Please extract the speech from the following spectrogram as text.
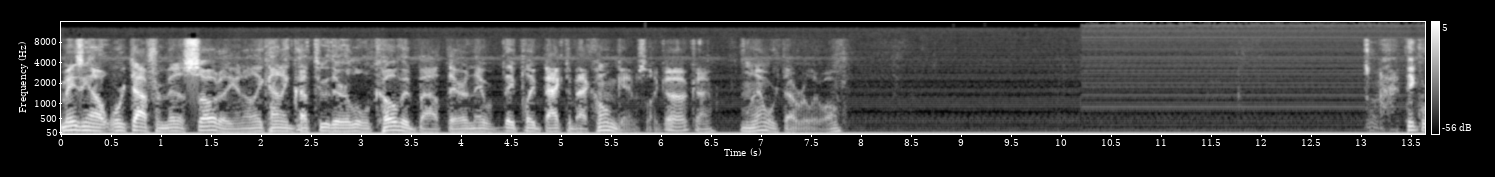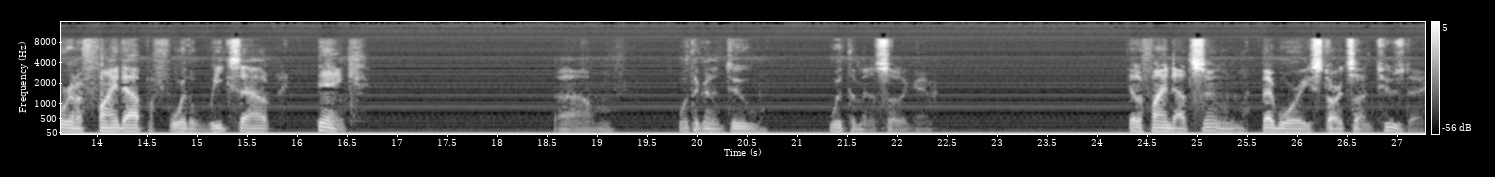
amazing how it worked out for Minnesota. You know, they kind of got through their little COVID bout there, and they they played back to back home games. Like, oh, okay, and that worked out really well. I think we're going to find out before the week's out. I think um, what they're going to do with the Minnesota game. Got to find out soon. February starts on Tuesday.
